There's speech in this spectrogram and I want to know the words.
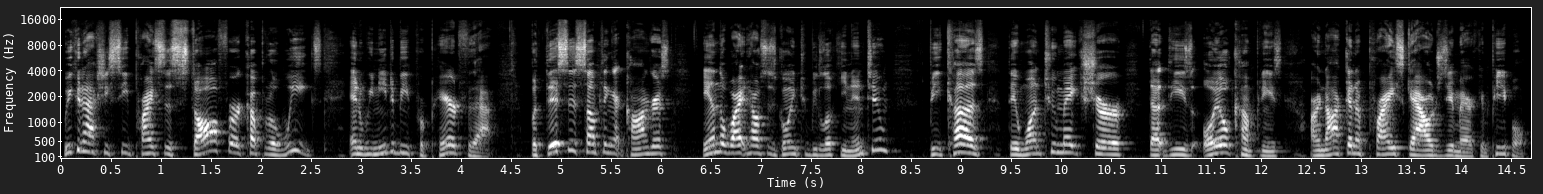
we could actually see prices stall for a couple of weeks, and we need to be prepared for that. But this is something that Congress and the White House is going to be looking into because they want to make sure that these oil companies are not going to price gouge the American people,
